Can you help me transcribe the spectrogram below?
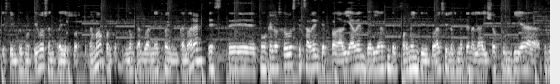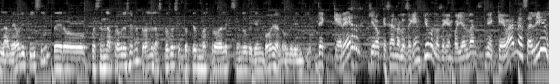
distintos motivos, entre ellos los Pokémon, porque pues, nunca lo han hecho y nunca lo harán. Este, como que los juegos que saben que todavía venderían de forma individual si los meten a la eShop un día, pues la veo difícil, pero pues en la progresión natural de las cosas siento que es más probable que sean los de Game Boy a los de GameCube. De querer, quiero que sean los de GameCube o los de Game Boy Advance. De que van a salir,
